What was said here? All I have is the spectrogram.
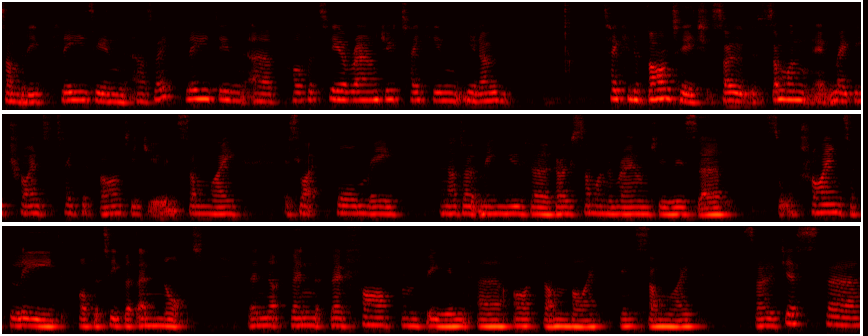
somebody pleading, as they pleading uh, poverty around you, taking, you know, taking advantage. So someone, it may be trying to take advantage you in some way it's like poor me, and I don't mean you, Virgo, someone around you is uh, sort of trying to plead poverty, but they're not. They're not. Then they're far from being uh, hard done by in some way. So just uh,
